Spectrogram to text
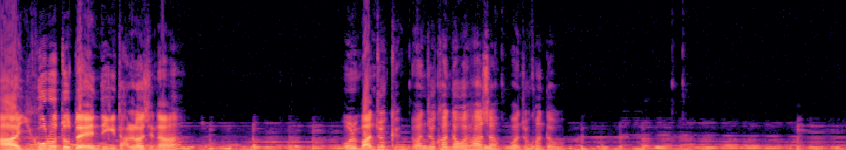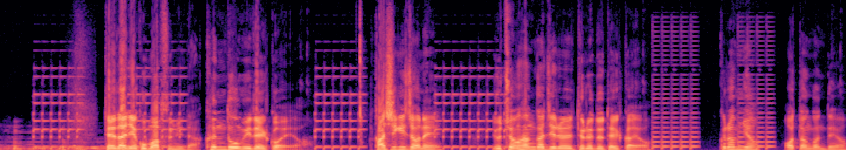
아 이거로 또, 또 엔딩이 달라지나? 오늘 만족 만족한다고 하자 만족한다고 대단히 고맙습니다 큰 도움이 될 거예요 가시기 전에 요청 한 가지를 드려도 될까요? 그럼요 어떤 건데요?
